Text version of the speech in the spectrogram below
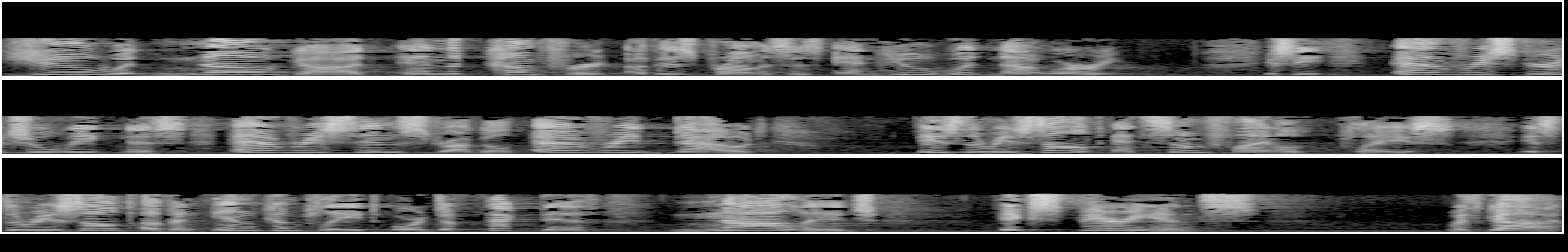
you would know God and the comfort of His promises, and you would not worry. You see, every spiritual weakness, every sin struggle, every doubt is the result at some final place. It's the result of an incomplete or defective knowledge, experience with God.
